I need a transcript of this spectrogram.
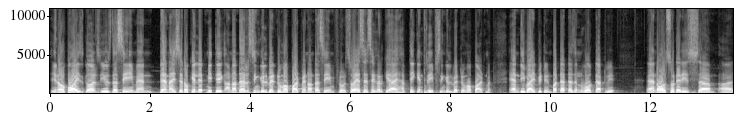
you know, boys, girls use the same. And then I said, okay, let me take another single bedroom apartment on the same floor. So SSA karke I have taken three single bedroom apartment and divide between, but that doesn't work that way. And also there is um, uh,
